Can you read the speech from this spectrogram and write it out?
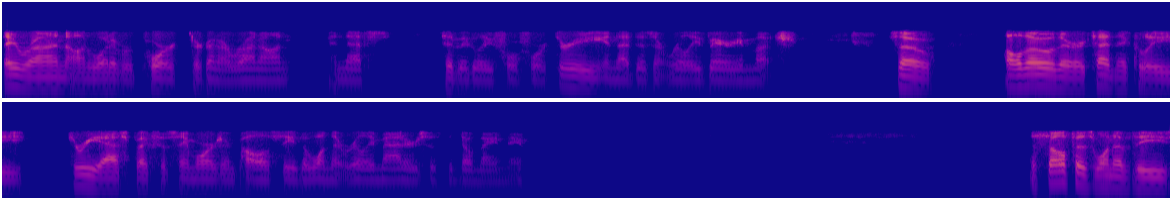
they run on whatever port they're going to run on, and that's typically 443, and that doesn't really vary much. So, although there are technically three aspects of same origin policy, the one that really matters is the domain name. The self is one of these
